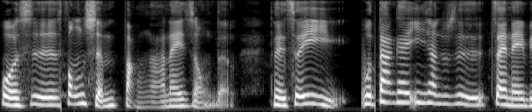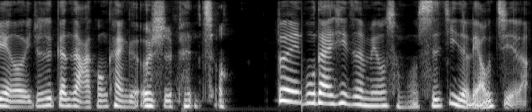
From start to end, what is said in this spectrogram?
或者是封神榜啊那一种的，对，所以我大概印象就是在那边而已，就是跟着阿公看个二十分钟，对布袋戏真的没有什么实际的了解啦。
